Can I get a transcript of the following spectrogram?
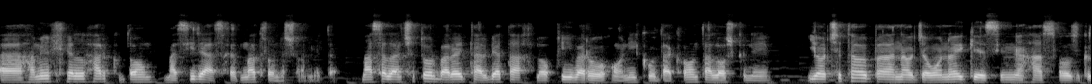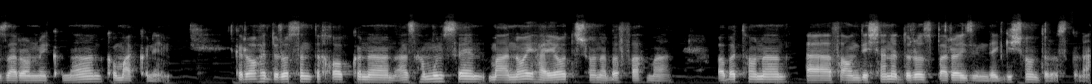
همین خیل هر کدام مسیر از خدمت را نشان میده. مثلا چطور برای تربیت اخلاقی و روحانی کودکان تلاش کنیم؟ یا چطور به نوجوانایی که سین حساس گذران می‌کنن کمک کنیم. که راه درست انتخاب کنن از همون سن معنای حیاتشان بفهمن و بتانن فاوندیشن درست برای زندگیشان درست کنن.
